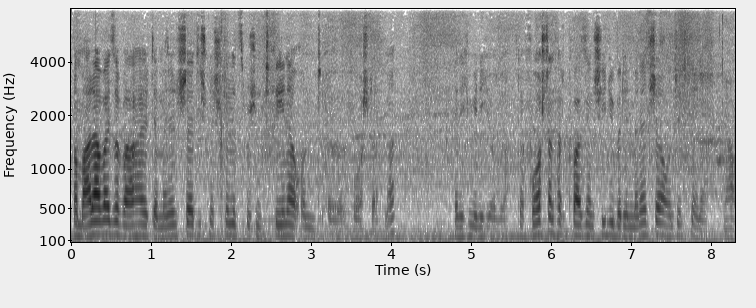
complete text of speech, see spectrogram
Normalerweise war halt der Manager die Schnittstelle zwischen Trainer und äh, Vorstand, ne? Wenn ich mich nicht irre. Der Vorstand hat quasi entschieden über den Manager und den Trainer. ja.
